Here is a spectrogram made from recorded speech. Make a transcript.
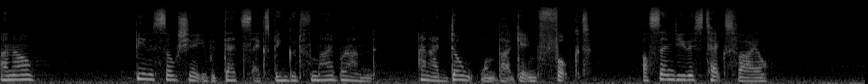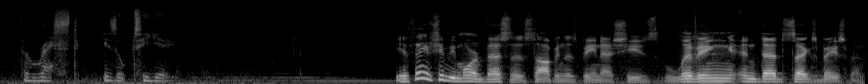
I know. Being associated with DedSec's been good for my brand, and I don't want that game fucked. I'll send you this text file. The rest is up to you. You think she'd be more invested in stopping this being as she's living in DedSec basement.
